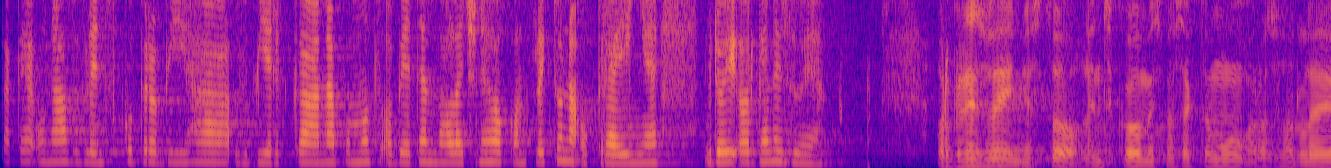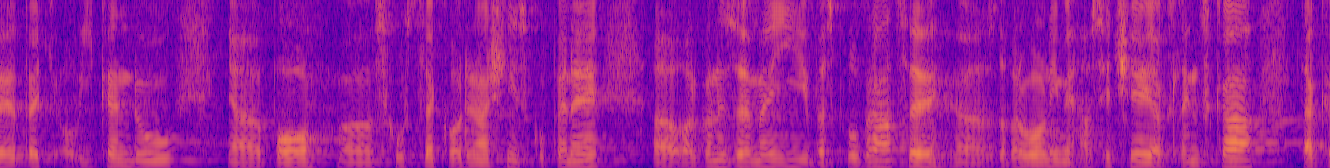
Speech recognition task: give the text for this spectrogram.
Také u nás v Hlinsku probíhá sbírka na pomoc obětem válečného konfliktu na Ukrajině. Kdo ji organizuje? Organizuje město Hlinsko. My jsme se k tomu rozhodli teď o víkendu eh, po eh, schůzce koordinační skupiny. Eh, organizujeme ji ve spolupráci s dobrovolnými hasiči, jak z Hlinska, tak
